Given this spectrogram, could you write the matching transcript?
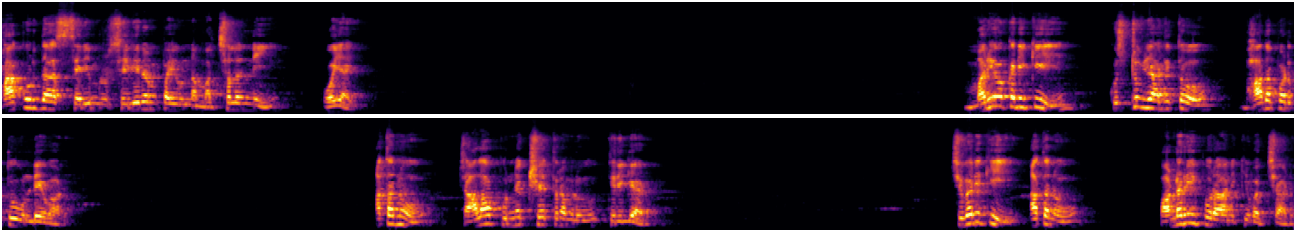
ఠాకూర్ దాస్ శరీరం శరీరంపై ఉన్న మచ్చలన్నీ పోయాయి. మరి ఒకరికి కుష్టు వ్యాధితో బాధపడుతూ ఉండేవాడు. అతను చాలా పుణ్యక్షేత్రములు తిరిగాడు. చివరికి అతను పండరీపురానికి వచ్చాడు.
